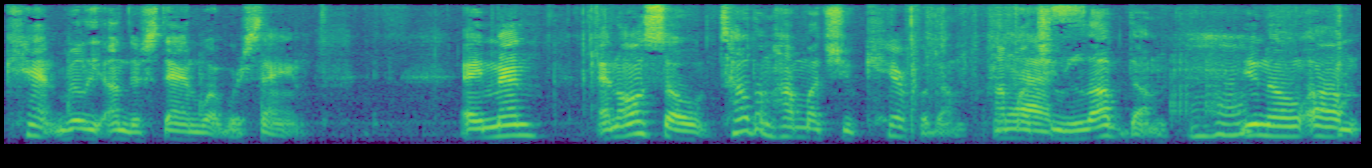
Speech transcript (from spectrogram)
can't really understand what we're saying. Amen. And also tell them how much you care for them, how much you love them. You know, um,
